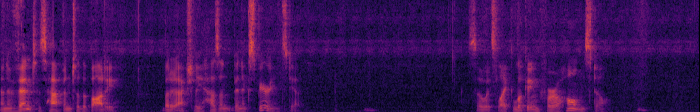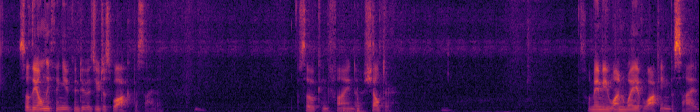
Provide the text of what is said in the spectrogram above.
An event has happened to the body, but it actually hasn't been experienced yet. So it's like looking for a home still. So the only thing you can do is you just walk beside it. So it can find a shelter. So maybe one way of walking beside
